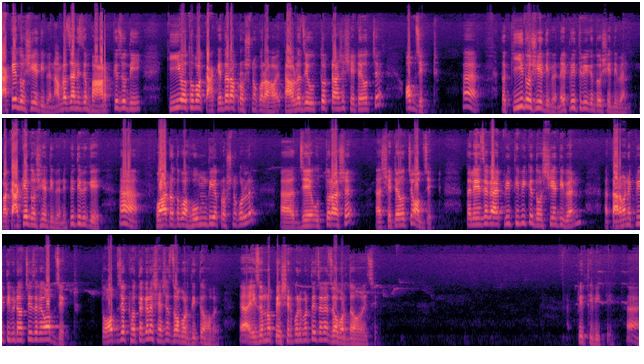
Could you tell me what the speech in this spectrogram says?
কাকে দোষিয়ে দিবেন? আমরা জানি যে ভার্বকে যদি কি অথবা কাকে দ্বারা প্রশ্ন করা হয় তাহলে যে উত্তরটা আসে সেটা হচ্ছে অবজেক্ট হ্যাঁ তো কি দোষিয়ে দিবেন? এই পৃথিবীকে দোষিয়ে দিবেন? বা কাকে দোষিয়ে দিবেন? এই পৃথিবীকে হ্যাঁ হোয়াট অথবা হোম দিয়ে প্রশ্ন করলে যে উত্তর আসে সেটা হচ্ছে অবজেক্ট তাহলে এই জায়গায় পৃথিবীকে দোষিয়ে দিবেন তার মানে পৃথিবীটা হচ্ছে এই জায়গায় অবজেক্ট তো অবজেক্ট হতে গেলে শেষে জবর দিতে হবে। হ্যাঁ এই জন্য পেশের পরিবর্তে এই জায়গায় জবর দেওয়া হয়েছে। পৃথিবীকে হ্যাঁ।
